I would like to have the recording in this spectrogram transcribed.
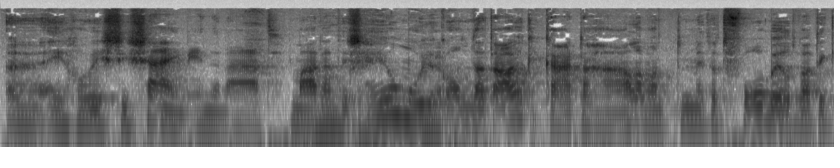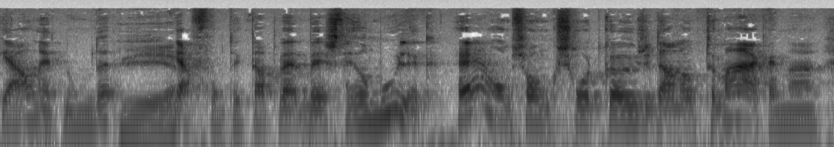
eh, egoïstisch zijn, inderdaad. Maar dat is Oké. heel moeilijk Ja. om dat uit elkaar te halen. Want met het voorbeeld wat ik jou net noemde, Ja. ja, vond ik dat best heel moeilijk. Hè? Om zo'n soort keuze dan ook te maken. En, eh,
